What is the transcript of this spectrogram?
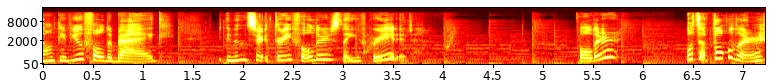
I'll give you a folder bag. You can insert three folders that you've created. Folder? What's a folder? I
